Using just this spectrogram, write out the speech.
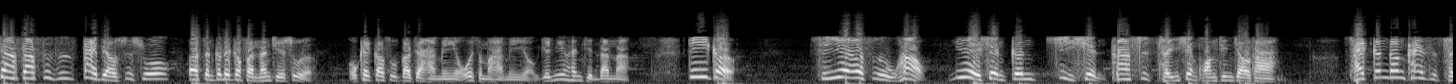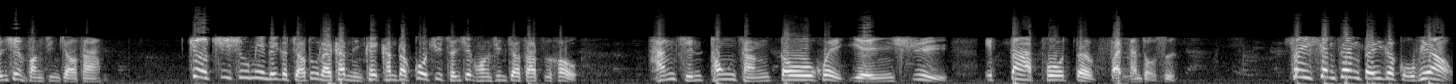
下杀是不是代表是说，呃，整个那个反弹结束了？我可以告诉大家还没有，为什么还没有？原因很简单呐、第一个，十一月二十五号月线跟季线它是呈现黄金交叉，才刚刚开始呈现黄金交叉。就技术面的一个角度来看，你可以看到过去呈现黄金交叉之后，行情通常都会延续一大波的反弹走势。所以像这样的一个股票，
